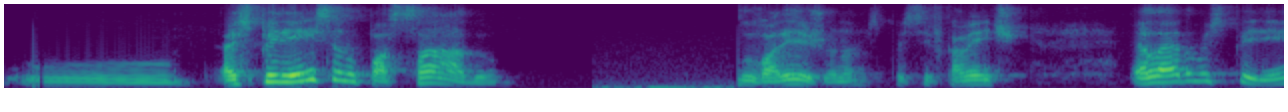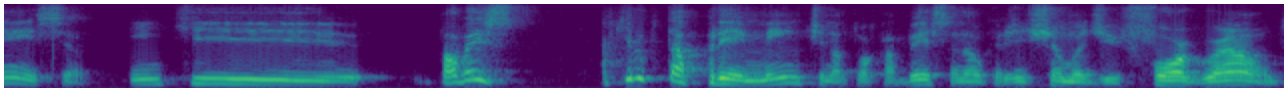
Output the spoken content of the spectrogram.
O, a experiência no passado, no varejo, né, especificamente, ela era uma experiência em que talvez aquilo que está premente na tua cabeça, né, o que a gente chama de foreground,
